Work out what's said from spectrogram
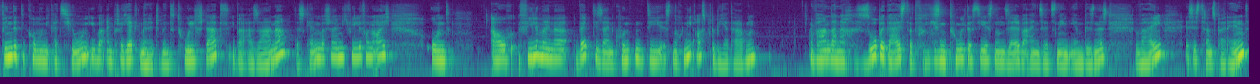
findet die Kommunikation über ein Projektmanagement-Tool statt, über Asana. Das kennen wahrscheinlich viele von euch. Und auch viele meiner Webdesign-Kunden, die es noch nie ausprobiert haben, waren danach so begeistert von diesem Tool, dass sie es nun selber einsetzen in ihrem Business, weil es ist transparent,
